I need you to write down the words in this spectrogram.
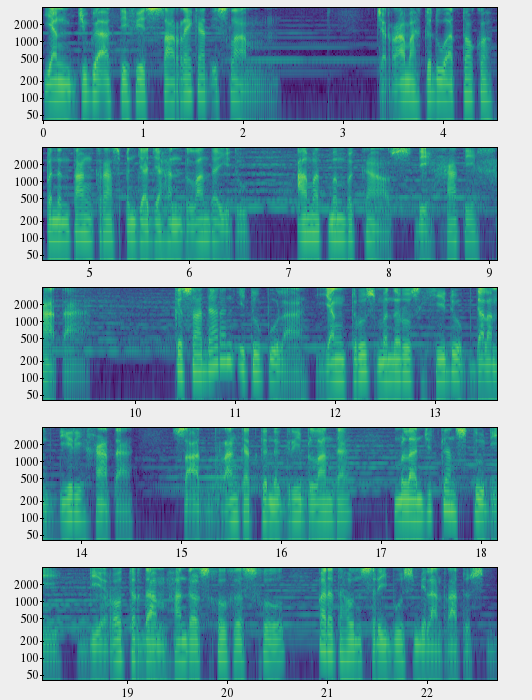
yang juga aktivis Sarekat Islam. Ceramah kedua tokoh penentang keras penjajahan Belanda itu amat membekas di hati Hatta. Kesadaran itu pula yang terus-menerus hidup dalam diri Hatta saat berangkat ke negeri Belanda melanjutkan studi di Rotterdam Handelshogeschool pada tahun 1921.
